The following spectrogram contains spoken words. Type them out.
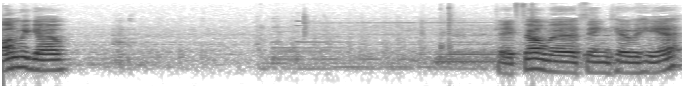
On we go. Okay, Velma thing over here.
